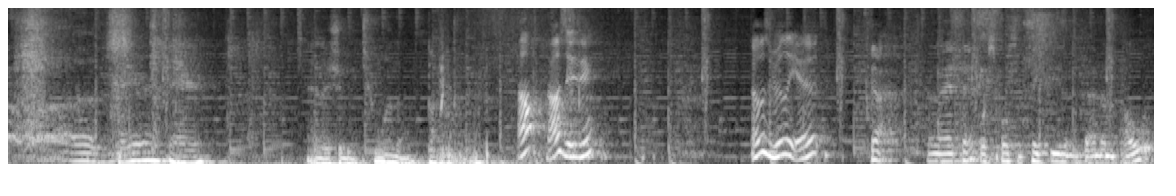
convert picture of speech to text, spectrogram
uh, there, there, and there should be two on the bottom. Oh, that was easy. That was really it. Yeah, and I think we're supposed to take these and bend them out.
